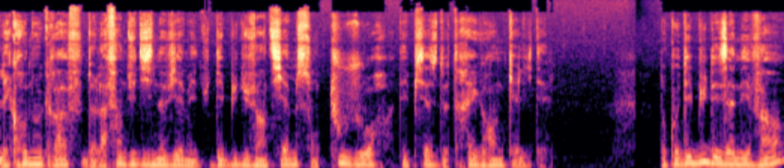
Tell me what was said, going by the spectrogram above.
Les chronographes de la fin du 19e et du début du 20e sont toujours des pièces de très grande qualité. Donc au début des années 20,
